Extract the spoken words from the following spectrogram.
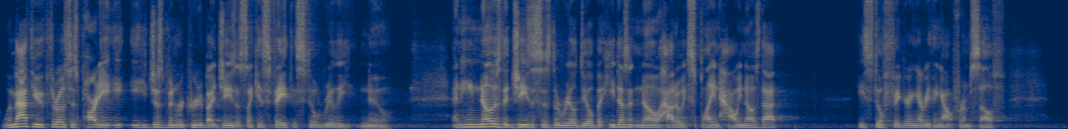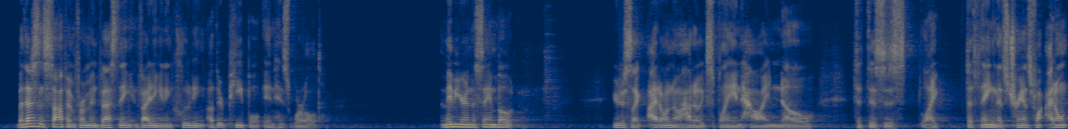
When Matthew throws his party, he, he just been recruited by Jesus. Like his faith is still really new. And he knows that Jesus is the real deal, but he doesn't know how to explain how he knows that. He's still figuring everything out for himself. But that doesn't stop him from investing, inviting, and including other people in his world. And maybe you're in the same boat. You're just like, I don't know how to explain how I know that this is like the thing that's transformed. I don't,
